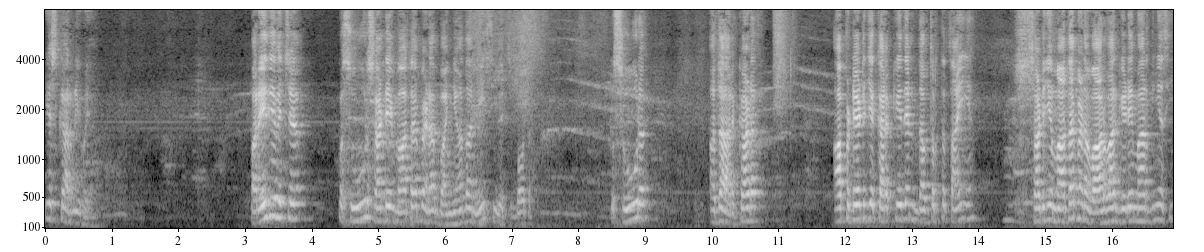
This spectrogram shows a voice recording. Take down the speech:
ਇਸ ਕਾਰਨ ਹੀ ਹੋਇਆ। ਪਰ ਇਹਦੇ ਵਿੱਚ ਕਸੂਰ ਸਾਡੇ ਮਾਤਾ ਭੈਣਾਂ ਬਾਈਆਂ ਦਾ ਨਹੀਂ ਸੀ ਵਿੱਚ ਬਹੁਤ। ਕਸੂਰ ਆਧਾਰ ਕਾਰਡ ਅਪਡੇਟ ਜੇ ਕਰਕੇ ਦੇ ਦਫ਼ਤਰ ਤੇ ਤਾਂ ਹੀ ਹੈ ਸਾਡੀਆਂ ਮਾਤਾ ਭੈਣਾਂ ਵਾਰ-ਵਾਰ ਗੇੜੇ ਮਾਰਦੀਆਂ ਸੀ।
